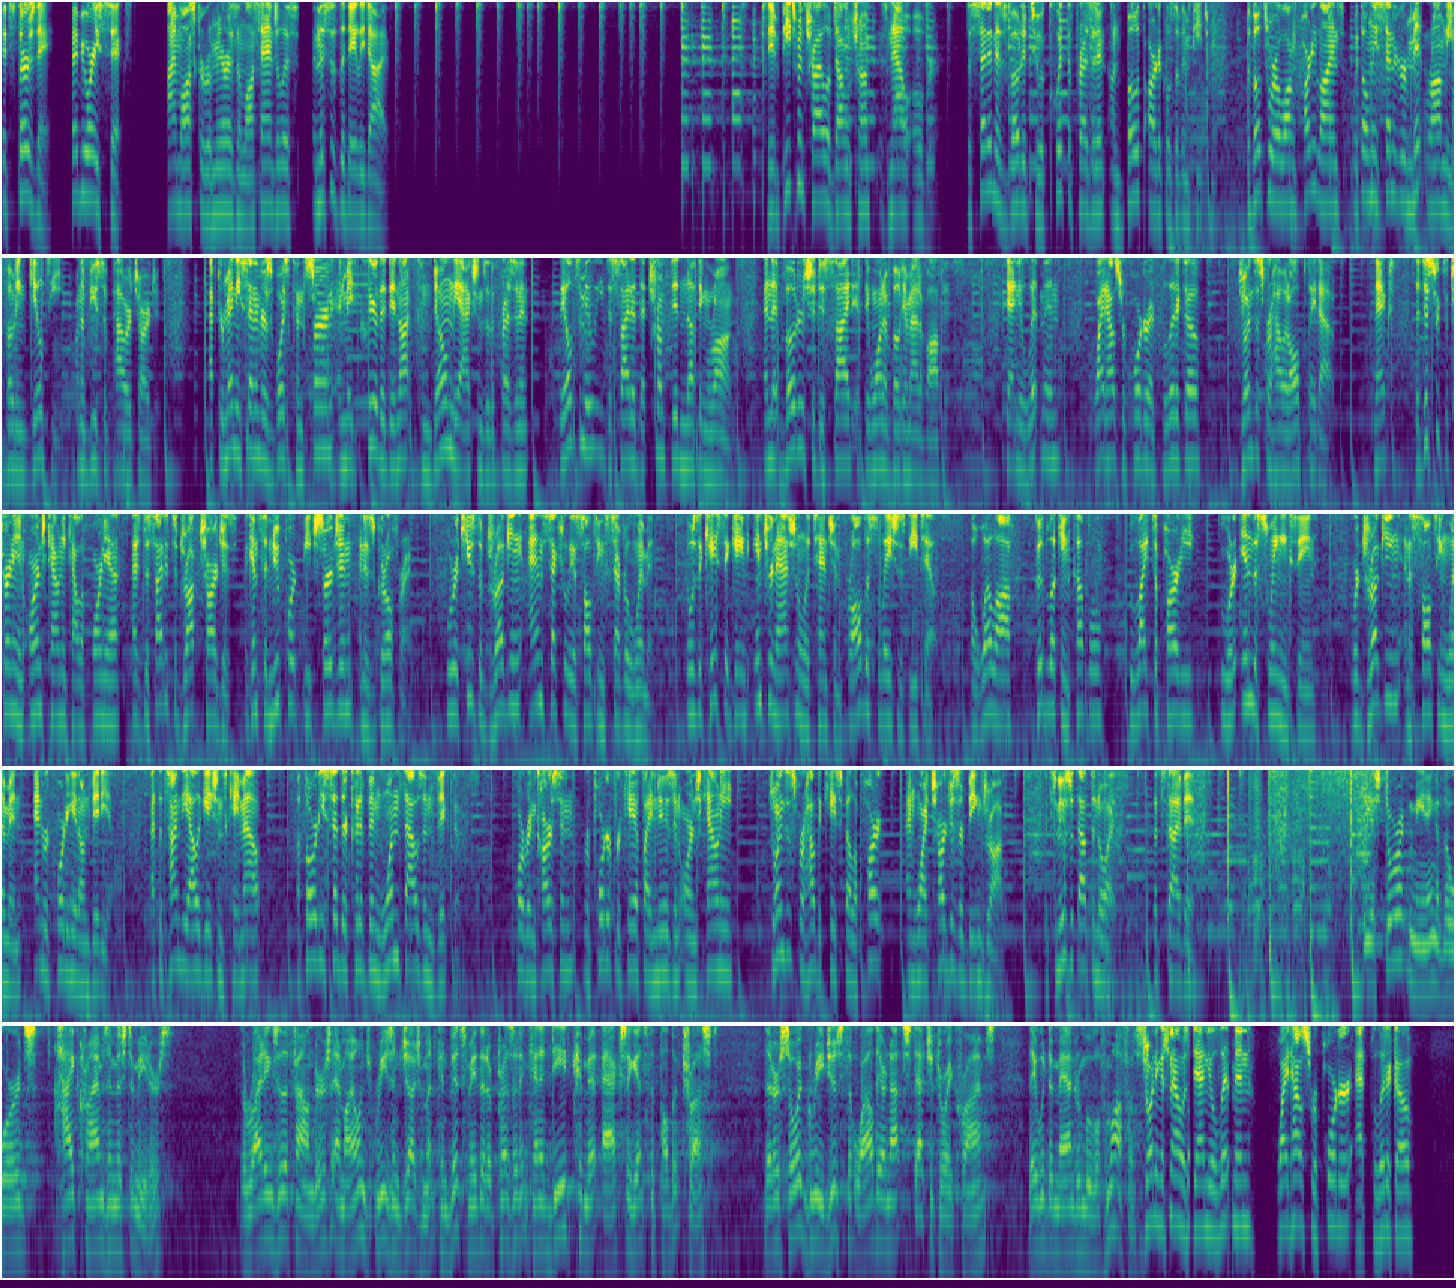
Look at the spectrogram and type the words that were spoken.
It's Thursday, February 6th. I'm Oscar Ramirez in Los Angeles, and this is the Daily Dive. The impeachment trial of Donald Trump is now over. The Senate has voted to acquit the president on both articles of impeachment. The votes were along party lines, with only Senator Mitt Romney voting guilty on abuse of power charges. After many senators voiced concern and made clear they did not condone the actions of the president, they ultimately decided that Trump did nothing wrong and that voters should decide if they want to vote him out of office. Daniel Lippman, White House reporter at Politico, joins us for how it all played out. Next, the district attorney in Orange County, California, has decided to drop charges against a Newport Beach surgeon and his girlfriend, who were accused of drugging and sexually assaulting several women. It was a case that gained international attention for all the salacious details. A well off, good looking couple who liked to party, who were in the swinging scene, were drugging and assaulting women and recording it on video. At the time the allegations came out, authorities said there could have been 1,000 victims. Corbin Carson, reporter for KFI News in Orange County, joins us for how the case fell apart and why charges are being dropped. It's news without the noise. Let's dive in. The historic meaning of the words high crimes and misdemeanors the writings of the founders and my own reasoned judgment convince me that a president can indeed commit acts against the public trust that are so egregious that while they are not statutory crimes, they would demand removal from office. Joining us now is Daniel Lippman, White House reporter at Politico.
